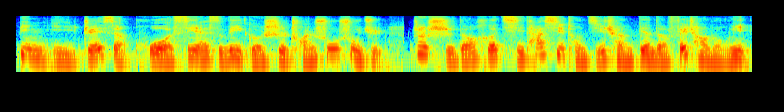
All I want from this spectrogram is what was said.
并以 JSON 或 CSV 格式传输数据，这使得和其他系统集成变得非常容易。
